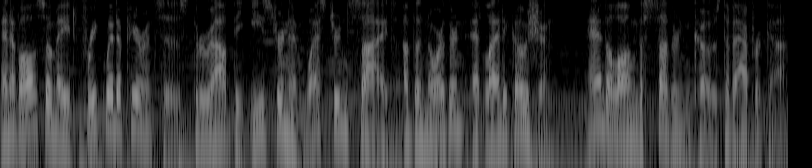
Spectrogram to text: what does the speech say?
and have also made frequent appearances throughout the eastern and western sides of the northern Atlantic Ocean and along the southern coast of Africa.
